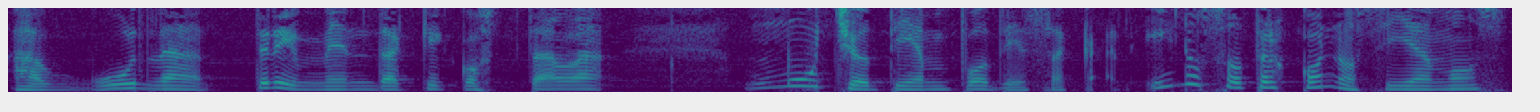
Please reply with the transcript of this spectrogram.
aguda, tremenda que costaba mucho tiempo de sacar. Y nosotros conocíamos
